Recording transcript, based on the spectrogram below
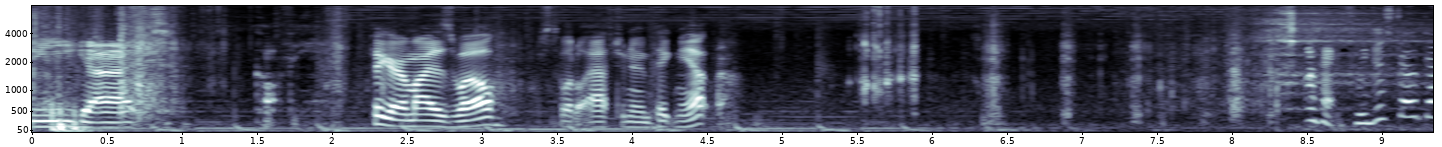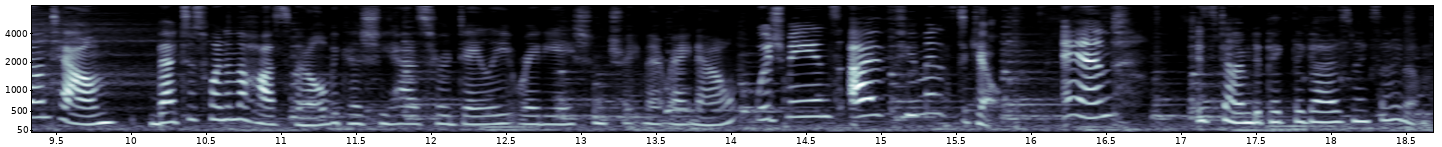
we got coffee. Figure I might as well. Just a little afternoon pick me up. Okay, so we just drove downtown. Bec just went in the hospital because she has her daily radiation treatment right now, which means I have a few minutes to kill. And it's time to pick the guy's next item.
